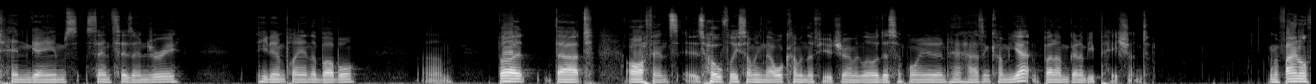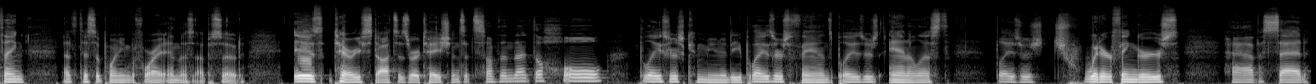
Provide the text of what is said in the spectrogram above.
10 games since his injury. He didn't play in the bubble. Um, but that offense is hopefully something that will come in the future. I'm a little disappointed and it hasn't come yet, but I'm going to be patient. And the final thing that's disappointing before I end this episode is Terry Stotts' rotations. It's something that the whole Blazers community, Blazers fans, Blazers analysts, Blazers Twitter fingers have said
